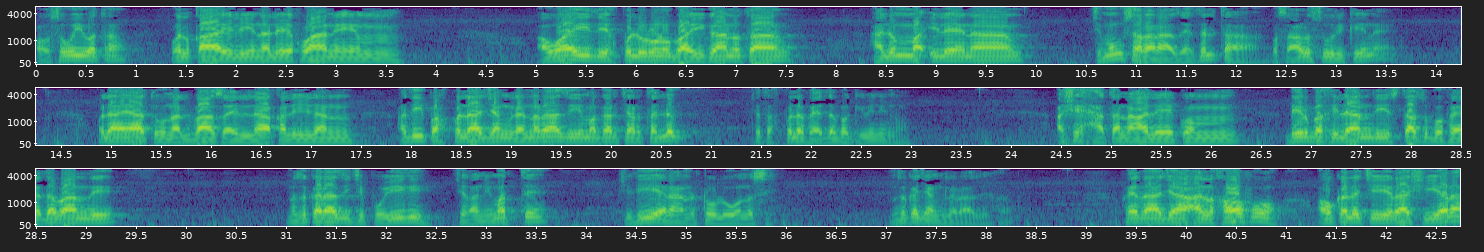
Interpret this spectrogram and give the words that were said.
او سوی وتا والقائلین لاخوانهم اوای د خپل رونو بایګانو ته حلم الینا چې مونږ سره راځي دلته په ساړو سوري کې نه ولا یاتون الباس الا قلیلا ادی په خپل جنگ لنرازی مگر چرته لګ چې تخپل فائدہ پکې ویني نو اشحتن علیکم ډیر بخیلان دي ستاسو په فایده باندې نو ځکه راځي چې پویږي چې غنیمت ته چې دی ایران ټولو ونسی ځکه جنگ لراځي ښا فاذا جاء الخوف او کله چې راشي یره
